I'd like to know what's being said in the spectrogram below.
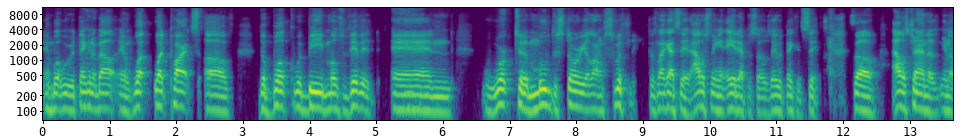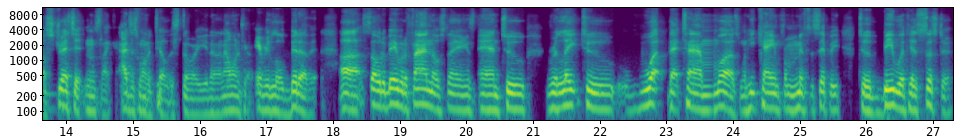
and what we were thinking about and what what parts of the book would be most vivid and work to move the story along swiftly. Because like i said i was thinking eight episodes they were thinking six. So i was trying to you know stretch it and it's like i just want to tell this story you know and i want to tell every little bit of it. Uh, so to be able to find those things and to relate to what that time was when he came from Mississippi to be with his sister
